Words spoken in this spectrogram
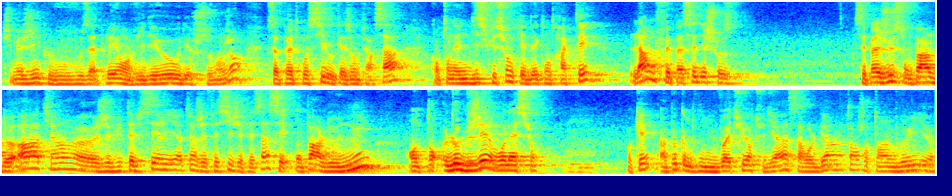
J'imagine que vous vous appelez en vidéo ou des choses dans le genre. Ça peut être aussi l'occasion de faire ça. Quand on a une discussion qui est décontractée, là, on fait passer des choses. C'est pas juste on parle de ah tiens euh, j'ai vu telle série, ah tiens j'ai fait ci, j'ai fait ça. C'est on parle de nous en tant l'objet relation. Mm-hmm. Ok? Un peu comme une voiture, tu dis ah ça roule bien, attends j'entends un bruit, euh,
